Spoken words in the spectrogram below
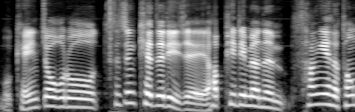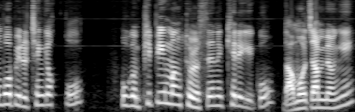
뭐 개인적으로 스승캐들이 이제 하필이면은 상위에서 성보비를 챙겼고 혹은 피픽망토를 쓰는 캐릭이고 나머지 한 명이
